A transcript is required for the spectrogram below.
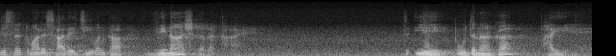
जिसने तुम्हारे सारे जीवन का विनाश कर रखा। तो ये पूतना का भाई है।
